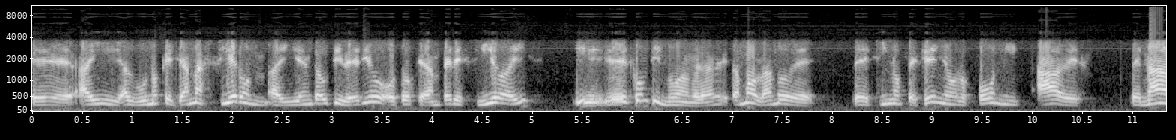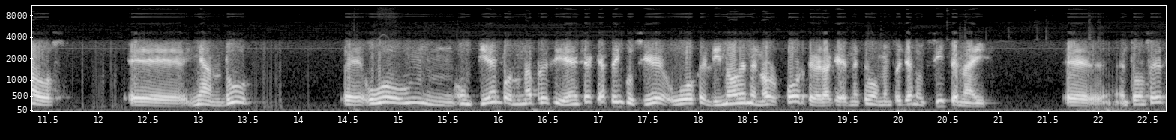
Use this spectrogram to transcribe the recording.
eh, hay algunos que ya nacieron ahí en cautiverio, otros que han perecido ahí y eh, continúan, ¿verdad? Estamos hablando de, de pequeños, los ponis, aves, venados, eh, ñandú. Eh, hubo un, un tiempo en una presidencia que hasta inclusive hubo felinos de menor porte, ¿verdad? Que en este momento ya no existen ahí. entonces,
